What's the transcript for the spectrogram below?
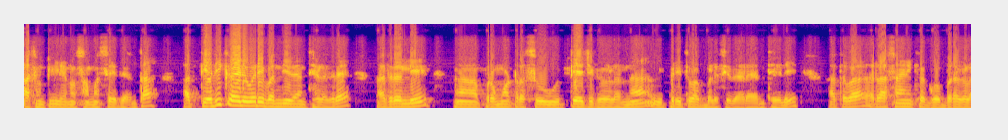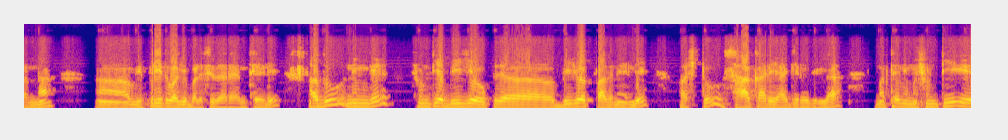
ಆ ಶುಂಠಿಲಿ ಏನೋ ಸಮಸ್ಯೆ ಇದೆ ಅಂತ. ಅತ್ಯಧಿಕ ಇಳುವರಿ ಬಂದಿದೆ ಅಂತ ಹೇಳಿದ್ರೆ ಅದರಲ್ಲಿ ಪ್ರೊಮೋಟರ್ಸು ಉತ್ತೇಜಕಗಳನ್ನು ವಿಪರೀತವಾಗಿ ಬಳಸಿದ್ದಾರೆ ಅಂತ ಅಥವಾ ರಾಸಾಯನಿಕ ಗೊಬ್ಬರಗಳನ್ನು ವಿಪರೀತವಾಗಿ ಬಳಸಿದ್ದಾರೆ ಅಂತ ಹೇಳಿ. ಅದು ನಿಮಗೆ ಶುಂಠಿಯ ಬೀಜ ಉಪ ಬೀಜೋತ್ಪಾದನೆಯಲ್ಲಿ ಅಷ್ಟು ಸಹಕಾರಿಯಾಗಿರೋದಿಲ್ಲ. ಮತ್ತೆ ನಿಮ್ಮ ಶುಂಠಿ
